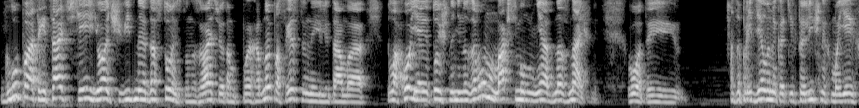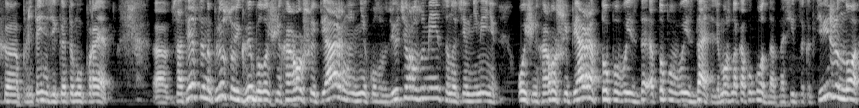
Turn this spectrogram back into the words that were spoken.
Глупо отрицать все ее очевидные достоинства. Называть ее там проходной, посредственный или там э, плохой я ее точно не назову, максимум неоднозначный. Вот, и за пределами каких-то личных моих э, претензий к этому проекту. Э, соответственно, плюс у игры был очень хороший пиар, не Call of Duty, разумеется, но тем не менее очень хороший пиар от топового, изда... от топового издателя. Можно как угодно относиться к Activision, но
